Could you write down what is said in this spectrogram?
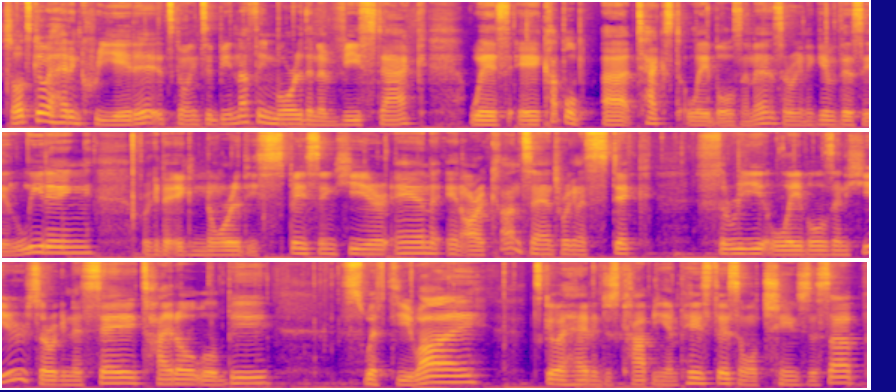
So let's go ahead and create it. It's going to be nothing more than a VStack with a couple uh, text labels in it. So we're going to give this a leading. We're going to ignore the spacing here. And in our content, we're going to stick three labels in here. So we're going to say title will be Swift UI. Let's go ahead and just copy and paste this and we'll change this up.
